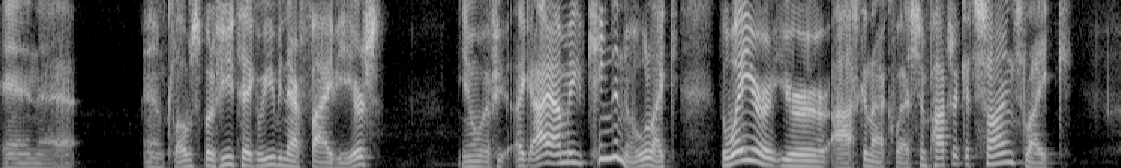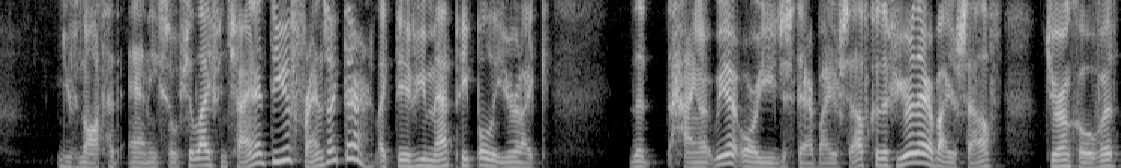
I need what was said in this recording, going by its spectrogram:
in uh, in clubs. But if you take, if you've been there five years, you know, if you like, I I'm keen to know like the way you're you're asking that question, Patrick. It sounds like you've not had any social life in China. Do you have friends out there? Like, do have you met people that you're like that hang out with you, or are you just there by yourself? Because if you're there by yourself during COVID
